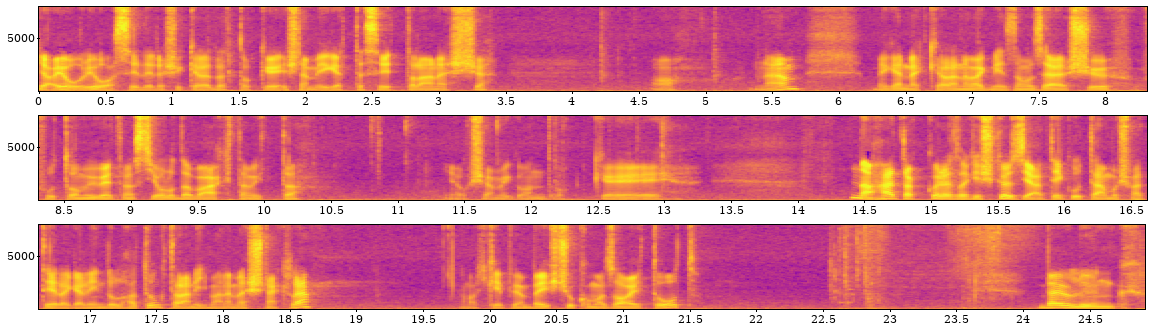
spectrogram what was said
Ja, jó, jó a szélére sikeredett, oké, okay, és nem égette szét talán ez se. Ah, nem. Még ennek kellene megnéznem az első futóművét, mert azt jól odavágtam itt a... Jó, semmi gond, oké. Okay. Na hát akkor ez a kis közjáték után most már tényleg elindulhatunk, talán így már nem esnek le. Nagyképpen be is csukom az ajtót. Beülünk.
